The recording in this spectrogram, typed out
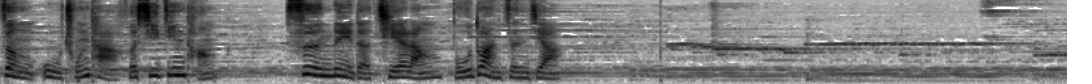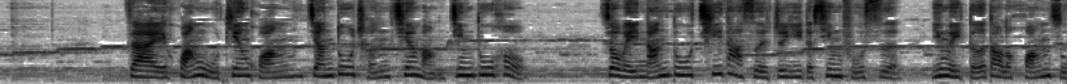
赠五重塔和西金堂，寺内的伽廊不断增加。在桓武天皇将都城迁往京都后，作为南都七大寺之一的兴福寺，因为得到了皇族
